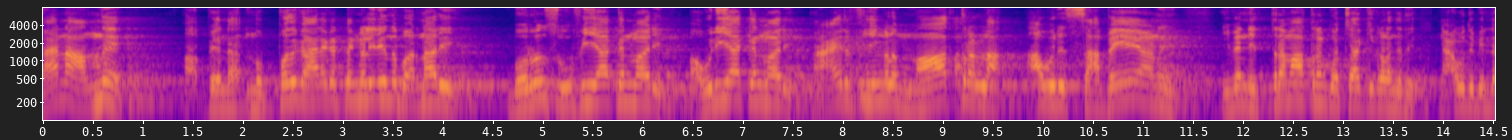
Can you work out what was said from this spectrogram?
കാരണം അന്ന് പിന്നെ മുപ്പത് കാലഘട്ടങ്ങളിൽ എന്ന് പറഞ്ഞാൽ വെറും സൂഫിയാക്കന്മാർ ഔലിയാക്കന്മാർ ആയിരഫീങ്ങൾ മാത്രമുള്ള ആ ഒരു സഭയെയാണ് ഇവൻ ഇത്രമാത്രം കൊച്ചാക്കി കളഞ്ഞത്. ഞാവുദിബില്ല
